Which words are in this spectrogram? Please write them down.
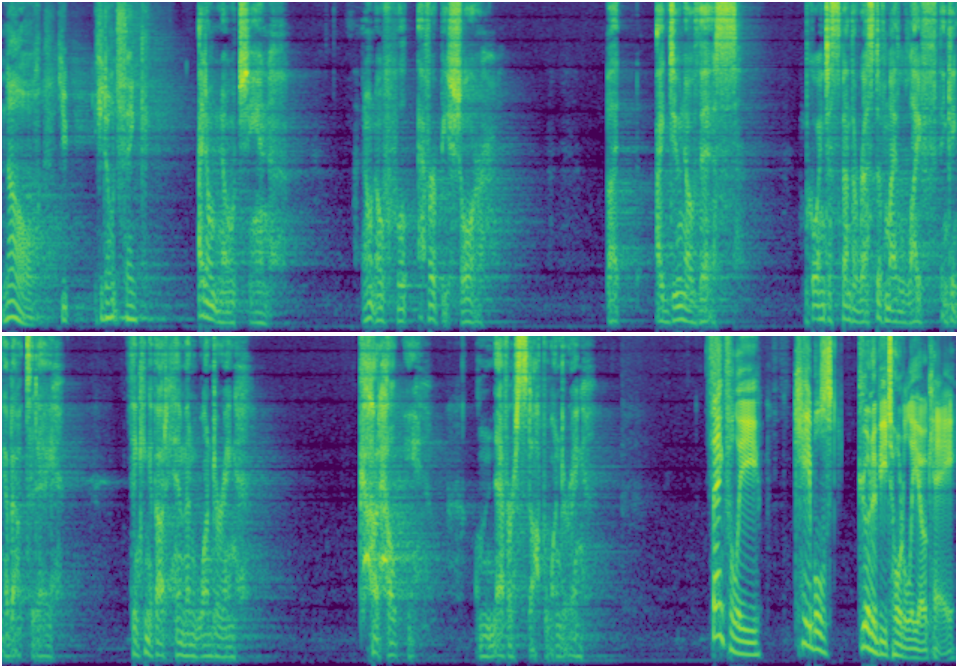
no, you you don't think I don't know, Jean. I don't know if we'll ever be sure. But I do know this. I'm going to spend the rest of my life thinking about today. Thinking about him and wondering. God help me. I'll never stop wondering. Thankfully, Cable's gonna be totally okay.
